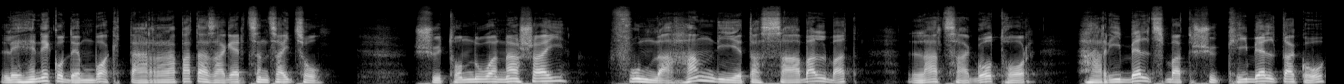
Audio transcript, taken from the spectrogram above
leheneko denboak tarrapata zagertzen zaitzo. Sutondua nasai, funda handi eta zabal bat, latza gotor, harri beltz bat sukibeltako,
